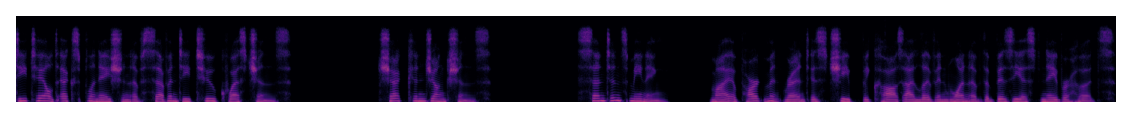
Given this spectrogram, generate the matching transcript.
Detailed explanation of 72 questions. Check conjunctions. Sentence meaning My apartment rent is cheap because I live in one of the busiest neighborhoods.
